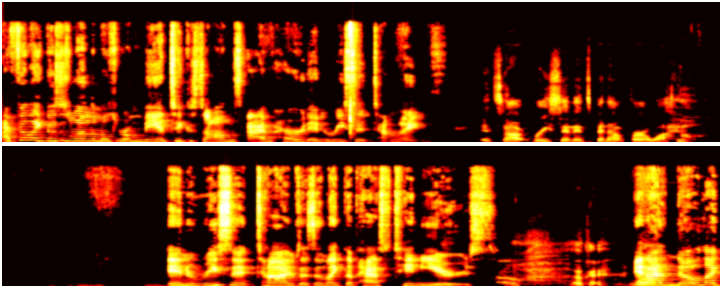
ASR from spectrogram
I feel like this is one of the most romantic songs I've heard in recent times. It's not recent. It's been out for a while. In recent times, as in like the past ten years. Oh, okay. Well, and I know, like,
